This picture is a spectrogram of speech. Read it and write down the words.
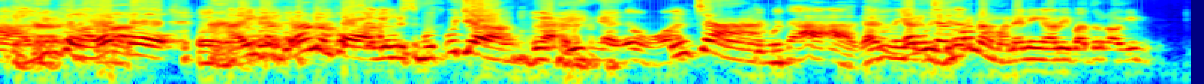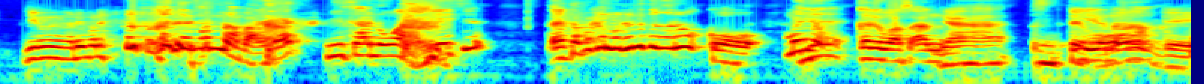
agim teu ngerokok. Aing kan pernah nempo agim disebut ujang. lah ini ada mau Encan. sebut AA kan Kan can pernah mana ningali batur agim. Jeung ngali mana? Kan pernah banget. bisa nu wae sih Eh tapi kan mana teu ngerokok. Manya Iya. kedewasaan ya ente Iya, nah. oge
